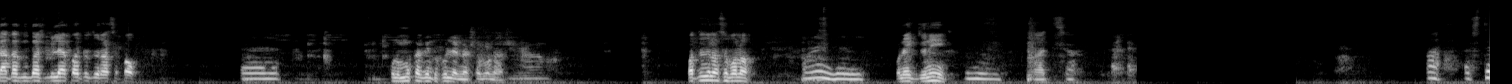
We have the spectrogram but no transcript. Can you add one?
দাদা দুদাস মিলে কতজন আছে কও কোন মুখা কিন্তু খুললে না সর্বনাশ কতজন আছে বলো অনেক জানি অনেকজনই আচ্ছা আস্তে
